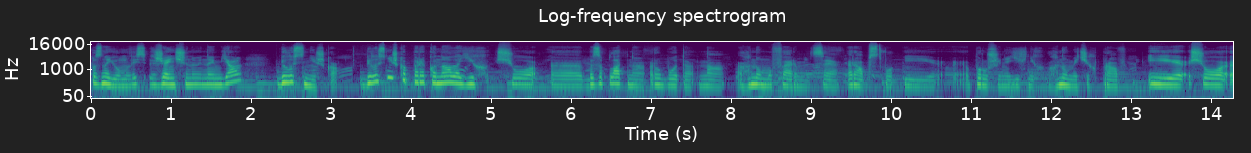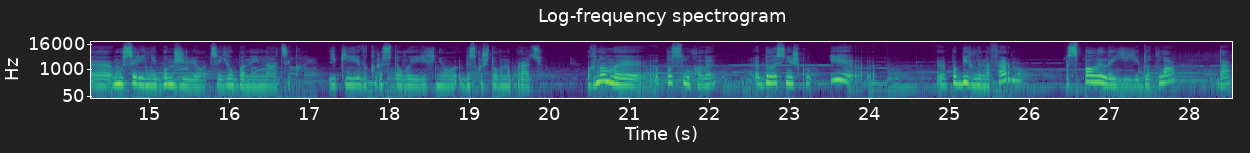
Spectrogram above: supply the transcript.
познайомились з жінкою на ім'я Білосніжка. Білосніжка переконала їх, що е, безоплатна робота на гномофермі це рабство і е, порушення їхніх гномячих прав, і що е, мусорінні бомжіліо це йобаний нацик, який використовує їхню безкоштовну працю. Гноми послухали білосніжку і побігли на ферму, спалили її дотла, да?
